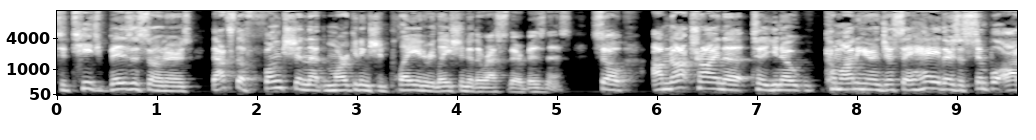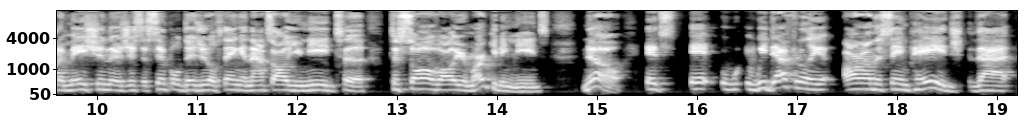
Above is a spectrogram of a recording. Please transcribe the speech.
to teach business owners. That's the function that marketing should play in relation to the rest of their business. So I'm not trying to, to, you know, come on here and just say, Hey, there's a simple automation. There's just a simple digital thing. And that's all you need to, to solve all your marketing needs. No, it's, it, we definitely are on the same page that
